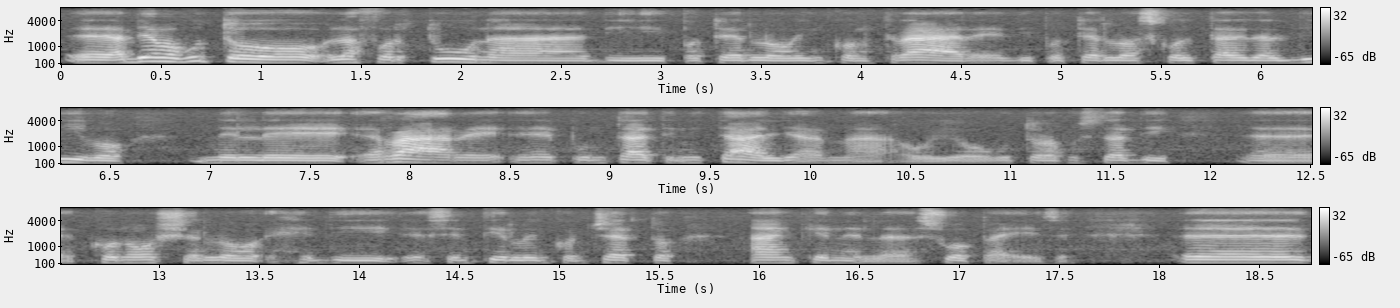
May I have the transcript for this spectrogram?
Eh, abbiamo avuto la fortuna di poterlo incontrare, di poterlo ascoltare dal vivo, nelle rare eh, puntate in Italia, ma io ho avuto la possibilità di eh, conoscerlo e di eh, sentirlo in concerto anche nel suo paese. Eh,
